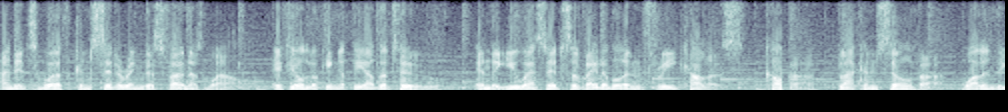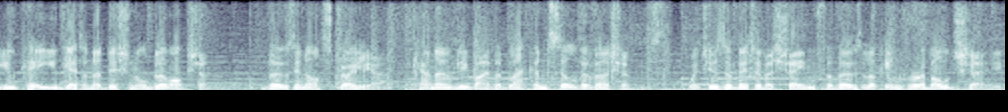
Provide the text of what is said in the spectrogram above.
and it's worth considering this phone as well, if you're looking at the other two. In the US it's available in three colors, copper, black and silver, while in the UK you get an additional blue option. Those in Australia can only buy the black and silver versions, which is a bit of a shame for those looking for a bold shade.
